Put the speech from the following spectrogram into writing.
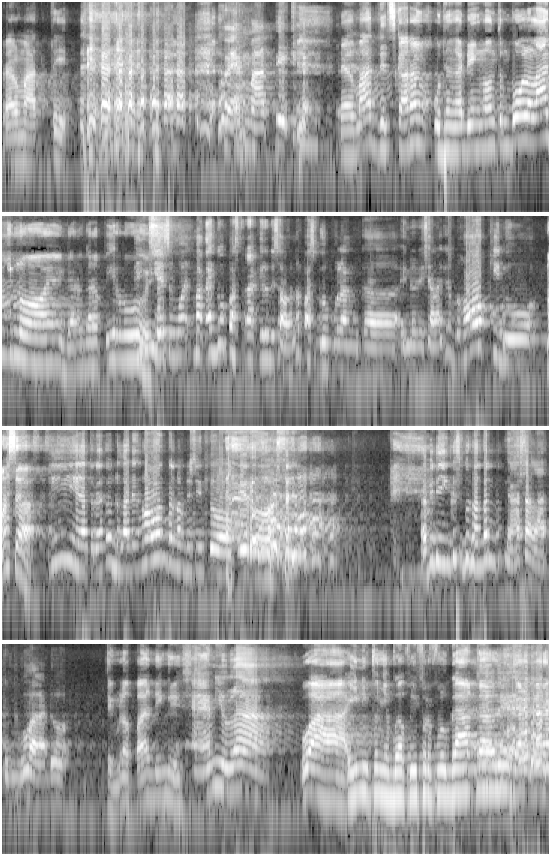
Real Madrid. Rematik. Real Madrid sekarang udah nggak ada yang nonton bola lagi, Noy. Gara-gara virus. Iya semua makanya gue pas terakhir di sono pas gue pulang ke Indonesia lagi gua hoki du Masa? iya ternyata udah gak ada yang nonton abis itu virus tapi di Inggris gue nonton biasa lah tim gue lah du Tim lo apa di Inggris? MU lah Wah, ini penyebab Liverpool gagal nih gara-gara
